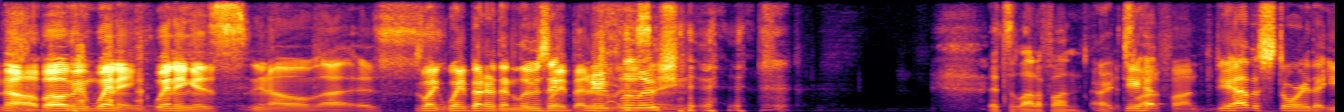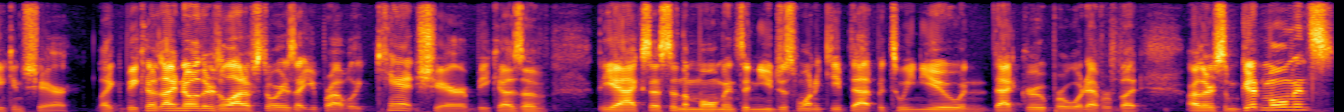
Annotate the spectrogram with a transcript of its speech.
no, but I mean, winning. Winning is you know uh, is it's like way better than losing. way better than losing. It's a lot of fun. All right. It's do you a lot have of fun. Do you have a story that you can share? Like because I know there's a lot of stories that you probably can't share because of the access and the moments, and you just want to keep that between you and that group or whatever. But are there some good moments,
